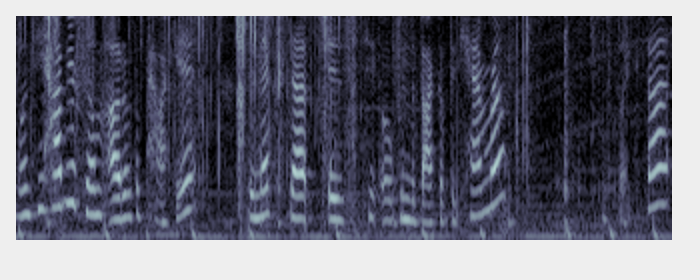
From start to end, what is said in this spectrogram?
Once you have your film out of the packet, the next step is to open the back of the camera, just like that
